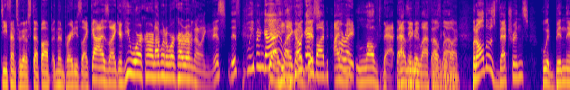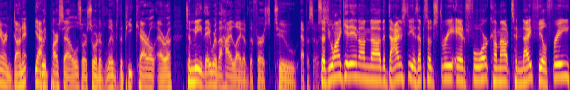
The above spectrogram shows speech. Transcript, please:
defense, we got to step up." And then Brady's like, "Guys, like if you work hard, I'm going to work harder." And they're like, "This, this bleeping guy, he- like okay, this- bud, I all right." loved that. That That, made me laugh out a good loud. line. But all those veterans who had been there and done it Yeah. with Parcells or sort of lived the Pete Carroll era, to me, they were the highlight of the first two episodes. So if you want to get in on uh, the dynasty as episodes three and four come out tonight, feel free.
